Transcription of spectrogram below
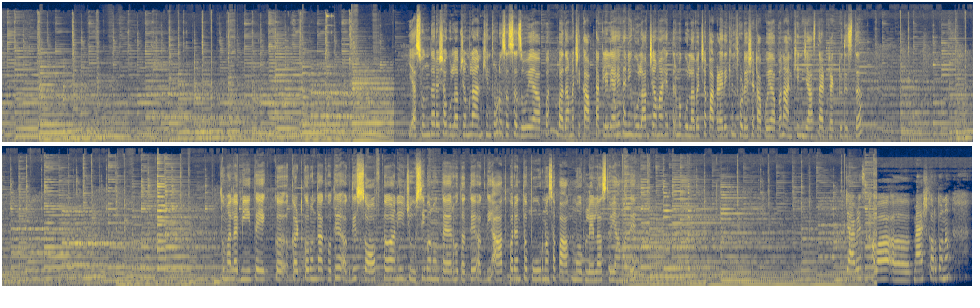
या सुंदर अशा गुलाबजामला आणखीन थोडंसं सजवूया आपण. बदामाचे काप टाकलेले आहेत आणि गुलाबजाम आहेत तर मग गुलाबाच्या पाकळ्या देखील थोड्याशा टाकूया आपण. आणखीन जास्त अट्रॅक्टिव्ह दिसतं. तुम्हाला मी इथे एक क- कट करून दाखवते. अगदी सॉफ्ट आणि ज्युसी बनवून तयार होतात ते. अगदी आतपर्यंत पूर्ण असा पाक मोरलेला असतो यामध्ये. ज्यावेळेस खावा मॅश करतो ना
